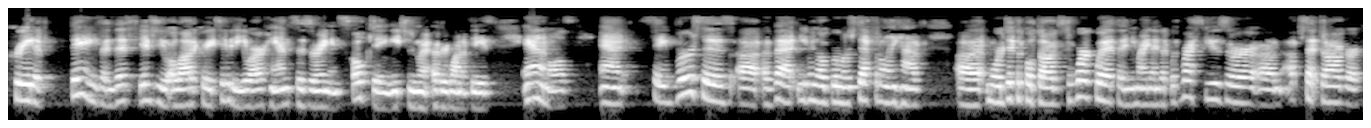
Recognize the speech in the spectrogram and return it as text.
creative things, and this gives you a lot of creativity. You are hand scissoring and sculpting each and every one of these animals. And say versus uh, a vet, even though groomers definitely have uh, more difficult dogs to work with, and you might end up with rescues or um, upset dog or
